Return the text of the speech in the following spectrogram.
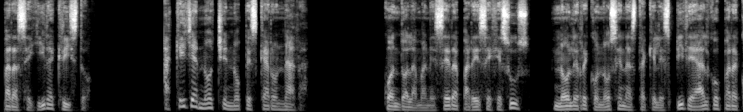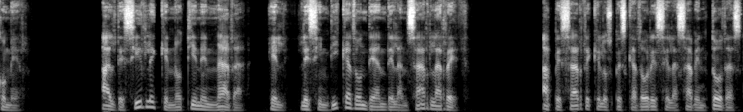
para seguir a Cristo. Aquella noche no pescaron nada. Cuando al amanecer aparece Jesús, no le reconocen hasta que les pide algo para comer. Al decirle que no tienen nada, él les indica dónde han de lanzar la red. A pesar de que los pescadores se las saben todas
